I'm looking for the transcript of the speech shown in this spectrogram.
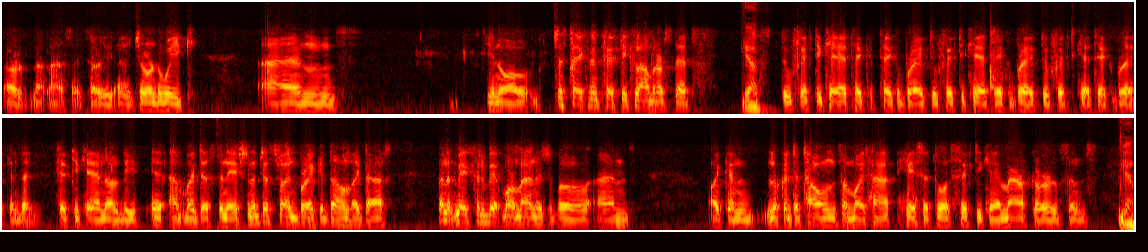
or not last night, sorry, uh, during the week, and you know, just taking in 50 kilometer steps Yeah. just do 50k, take a, take a break, do 50k, take a break, do 50k, take a break, and then 50k, and I'll be at my destination. And just try and break it down like that, and it makes it a bit more manageable. And I can look at the towns I might ha- hit at those 50k markers and Yeah.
